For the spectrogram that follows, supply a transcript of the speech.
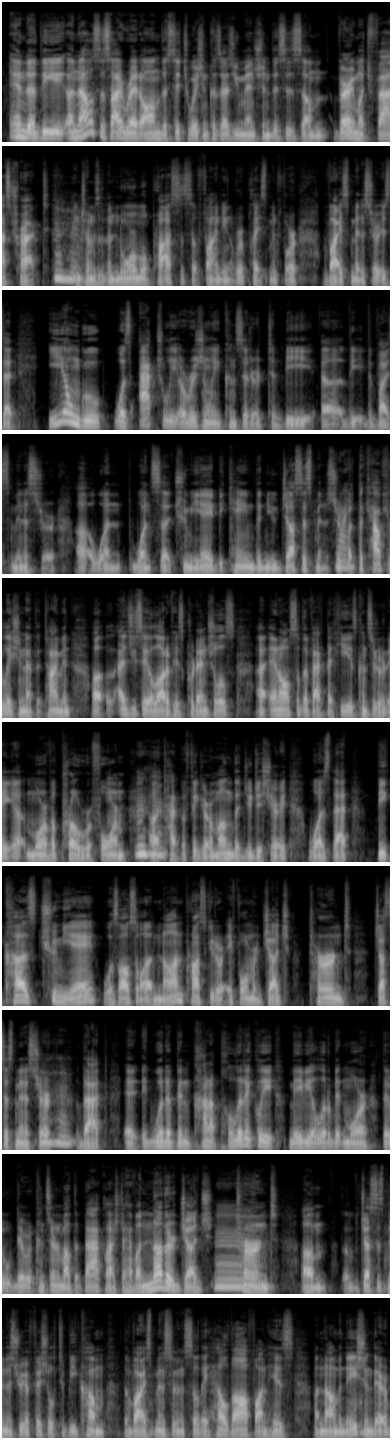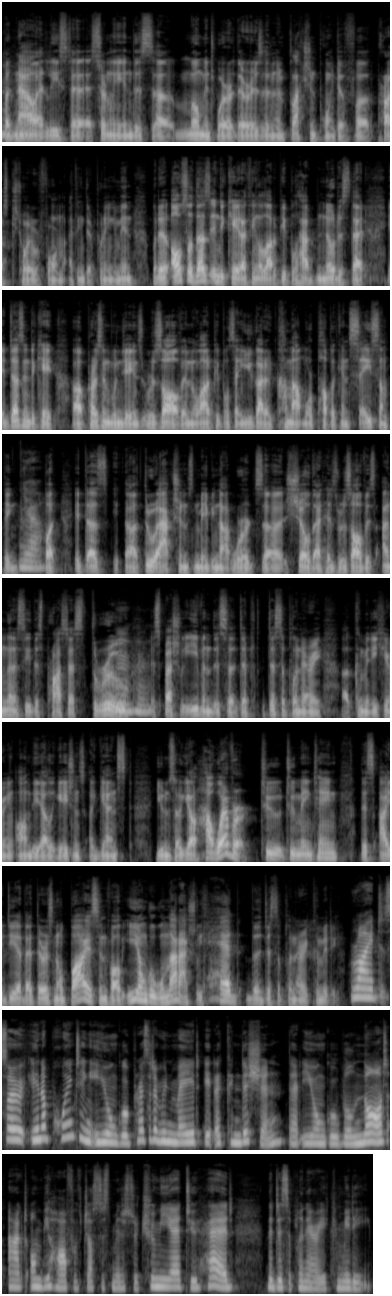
And uh, the analysis I read on the situation, because as you mentioned, this is um, very much fast tracked in terms of the normal process of finding a replacement for vice minister, is that Lee Yong-gu was actually originally considered to be uh, the the vice minister uh, when once uh, Chu Mi-ae became the new justice minister. Right. But the calculation at the time, and uh, as you say, a lot of his credentials, uh, and also the fact that he is considered a uh, more of a pro-reform uh, type of figure among the judiciary, was that because Chu Mi-ae was also a non-prosecutor, a former judge turned justice minister, mm-hmm. that it, it would have been kind of politically maybe a little bit more. They, they were concerned about the backlash to have another judge mm. turned. Um, justice ministry official to become the vice minister, and so they held off on his uh, nomination there. But now, at least, uh, certainly in this uh, moment where there is an inflection point of uh, prosecutorial reform, I think they're putting him in. But it also does indicate, I think a lot of people have noticed that it does indicate uh, President Moon Jae-in's resolve, and a lot of people saying you got to come out more public and say something. Yeah. But it does, uh, through actions, maybe not words, uh, show that his resolve is I'm going to see this process through, especially even this uh, dip- disciplinary uh, committee hearing on the allegations against Yoon Seok-yeol. However, to to maintain this idea that there is no bias involved, Lee Yong-gu will not actually head the disciplinary committee. Right. So, in appointing Lee Yong-gu, President Moon made it a condition that Lee Yong-gu will not act on behalf of Justice Minister Chu Mi-ae to head the disciplinary committee.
